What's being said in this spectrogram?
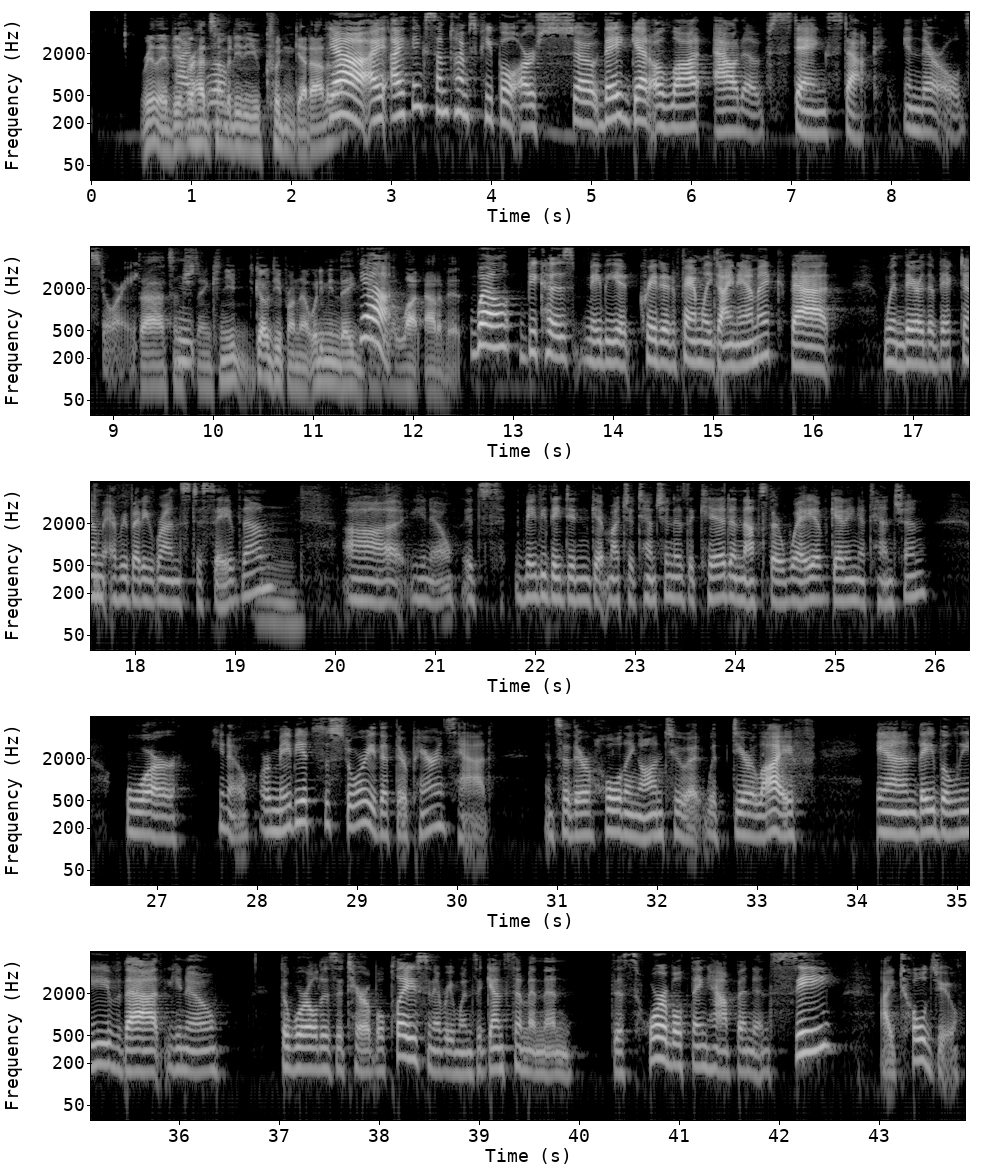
Really? Have you ever I had will, somebody that you couldn't get out of Yeah, I, I think sometimes people are so, they get a lot out of staying stuck in their old story. That's interesting. Can you go deeper on that? What do you mean they yeah. get a lot out of it? Well, because maybe it created a family dynamic that when they're the victim, everybody runs to save them. Mm uh, you know, it's maybe they didn't get much attention as a kid, and that's their way of getting attention, or you know, or maybe it's the story that their parents had, and so they're holding on to it with dear life, and they believe that you know, the world is a terrible place and everyone's against them, and then this horrible thing happened, and see, I told you,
